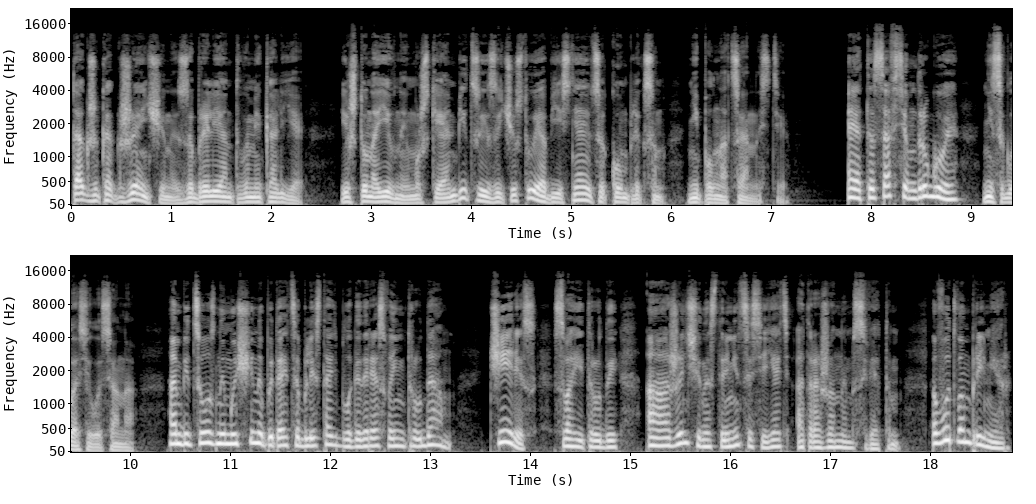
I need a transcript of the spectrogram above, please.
так же, как женщины за бриллиантовыми колье, и что наивные мужские амбиции зачастую объясняются комплексом неполноценности. «Это совсем другое», — не согласилась она. «Амбициозный мужчина пытается блистать благодаря своим трудам, через свои труды, а женщина стремится сиять отраженным светом. Вот вам пример.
